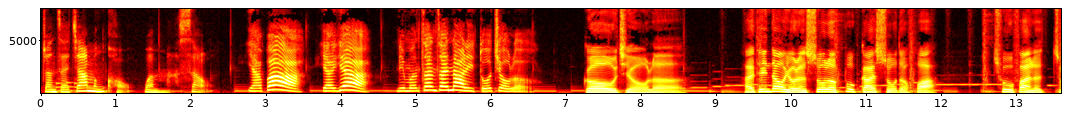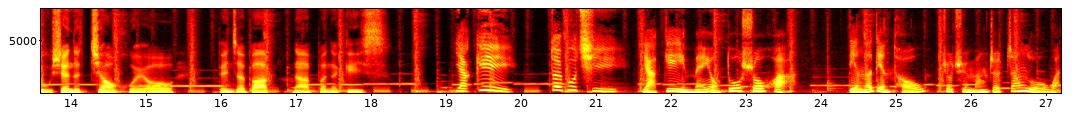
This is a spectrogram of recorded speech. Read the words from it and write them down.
站在家门口问马少：“哑爸。”亚亚，你们站在那里多久了？够久了，还听到有人说了不该说的话，触犯了祖先的教诲哦。并着把那本的 geese。亚基，对不起。雅蒂没有多说话，点了点头，就去忙着张罗晚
